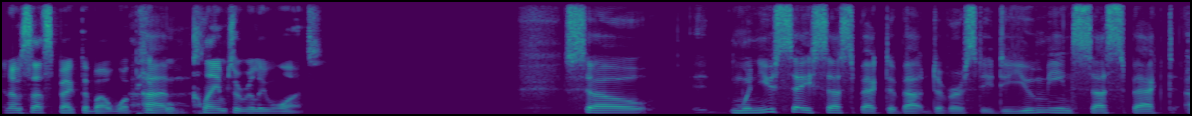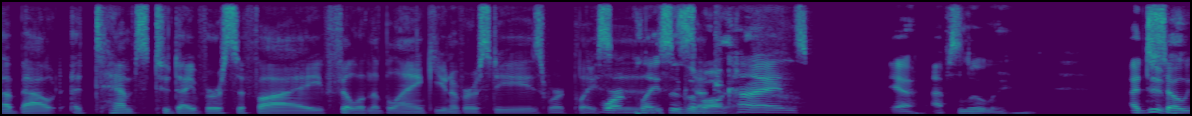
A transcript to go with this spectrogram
and I'm suspect about what people Um, claim to really want. So, when you say suspect about diversity, do you mean suspect about attempts to diversify fill in the blank universities, workplaces, Workplaces of all kinds. Yeah, absolutely. I do. So,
